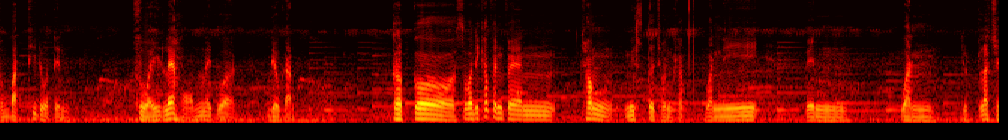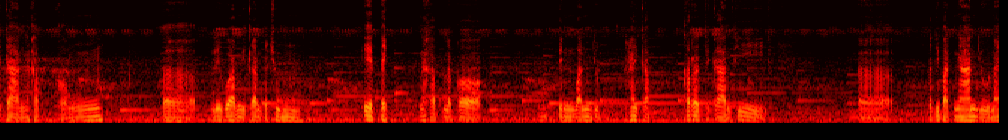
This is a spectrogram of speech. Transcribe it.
สมบัติที่โดดเด่น สวยและหอมในตัวเดียวกัน ครับก็สวัสดีครับแฟนๆ ช่องมิสเตอร์ชนครับ วันนี้เป็นวันหยุดราชการนะครับของเออเรียกว่ามีการประชุมเอเปกนะครับ แล้วก็เป็นวันหยุดให้กับ ข้าราชการที่ปฏิบัติงานอยู่ใน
